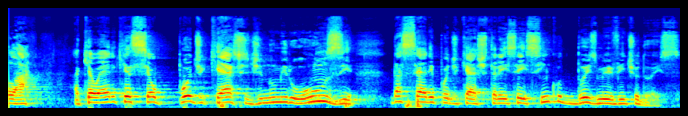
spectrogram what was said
Olá, aqui é o Eric, esse é o podcast de número 11 da série Podcast 365 2022.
